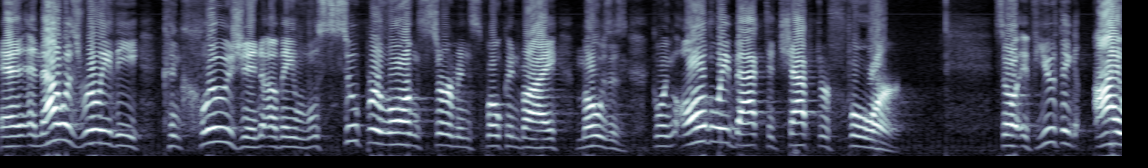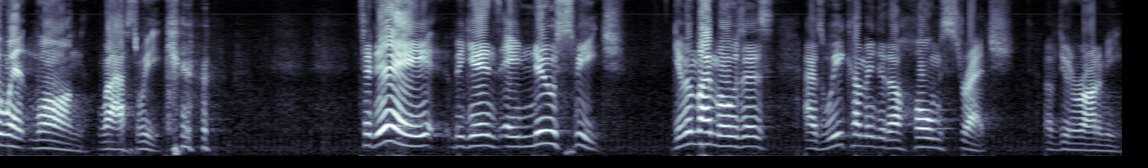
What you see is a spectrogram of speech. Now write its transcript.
And, and that was really the conclusion of a super long sermon spoken by Moses, going all the way back to chapter 4. So if you think I went long last week, today begins a new speech given by Moses as we come into the home stretch of Deuteronomy.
